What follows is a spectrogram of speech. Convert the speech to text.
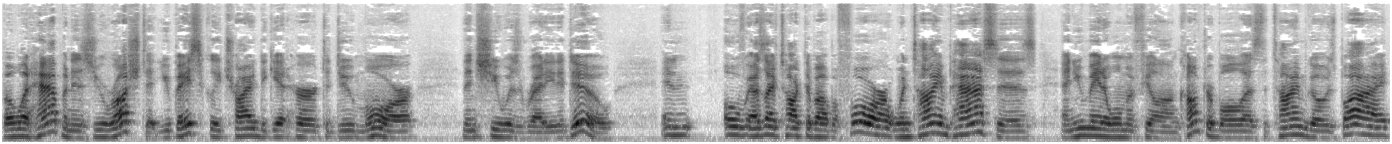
But what happened is you rushed it. You basically tried to get her to do more than she was ready to do. And over as I've talked about before, when time passes and you made a woman feel uncomfortable, as the time goes by,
